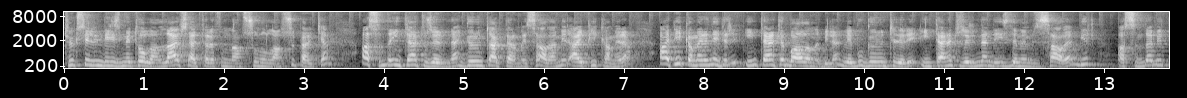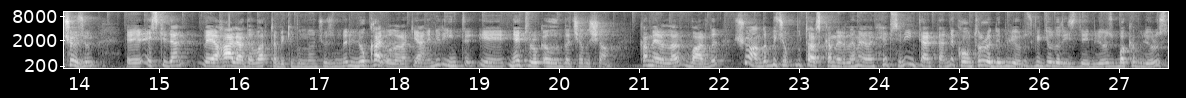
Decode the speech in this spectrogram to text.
Turkcell'in bir hizmeti olan LiveCell tarafından sunulan Supercam aslında internet üzerinden görüntü aktarmayı sağlayan bir IP kamera. IP kamera nedir? İnternete bağlanabilen ve bu görüntüleri internet üzerinden de izlememizi sağlayan bir aslında bir çözüm. Ee, eskiden veya hala da var tabii ki bunların çözümleri lokal olarak yani bir e, network ağında çalışan kameralar vardı. Şu anda birçok bu tarz kameralar hemen hemen hepsini internetten de kontrol edebiliyoruz. Videoları izleyebiliyoruz, bakabiliyoruz.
